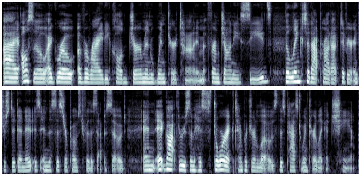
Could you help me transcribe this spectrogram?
I also I grow a variety called German Winter Thyme from Johnny Seeds. The link to that product if you're interested in it is in the sister post for this episode. And it got through some historic temperature lows this past winter like a champ.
